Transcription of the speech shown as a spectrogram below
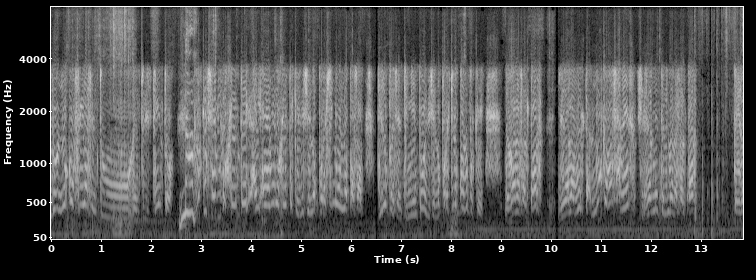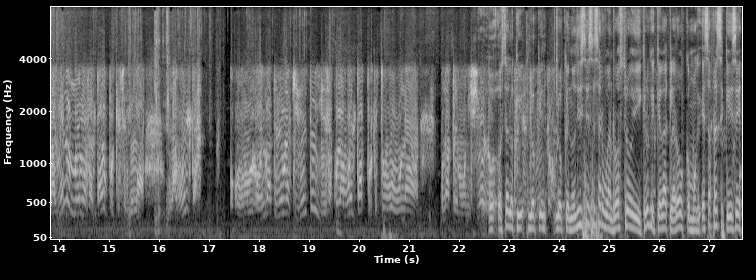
no, no confías en tu, en tu instinto. No. Creo que sí ha habido gente, hay, ha habido gente que dice, no, por aquí no voy a pasar. Tiene un presentimiento y dice, no, por aquí no paso porque me van a saltar. Le da la vuelta. Nunca vas a ver si realmente le iban a saltar. Pero al menos no lo asaltaron porque se dio la, la vuelta. O, o iba a tener un accidente y le sacó la vuelta porque tuvo una, una premonición. ¿no? O, o sea, lo que, lo, que, lo que nos dice César Buenrostro, y creo que queda claro, como esa frase que dice,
